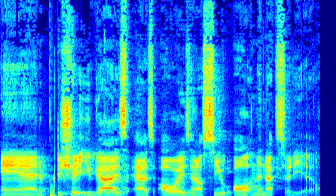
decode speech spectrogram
and appreciate you guys as always. And I'll see you all in the next video.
